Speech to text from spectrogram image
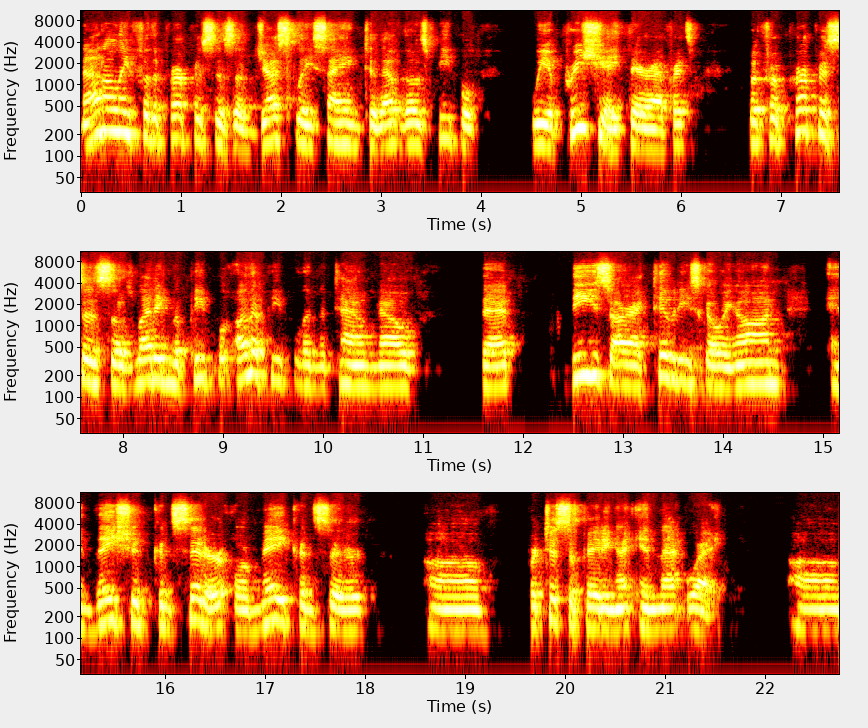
not only for the purposes of justly saying to th those people, we appreciate their efforts, but for purposes of letting the people, other people in the town know that these are activities going on and they should consider or may consider uh, participating in that way. Uh,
